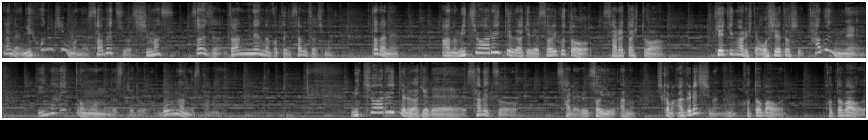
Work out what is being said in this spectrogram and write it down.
なんで日本人もね差別をします。そうですよ残念なことに差別をします。ただねあの道を歩いてるだけでそういうことをされた人は経験がある人は教えてほしい。多分ねいないと思うんですけどどうなんですかね。道を歩いてるだけで差別をされる？そういうあのしかもアグレッシブなね言葉を言葉を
